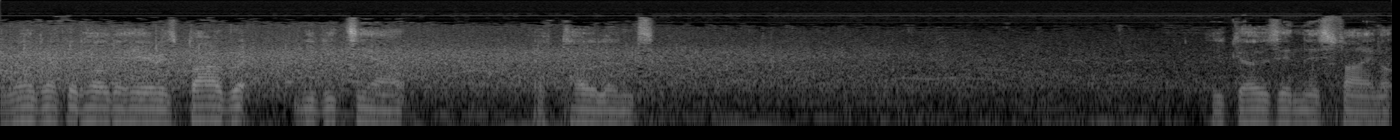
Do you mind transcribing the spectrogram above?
The world record holder here is Barbara Niewiedzial of Poland, who goes in this final.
